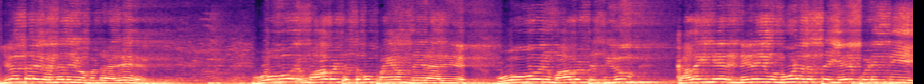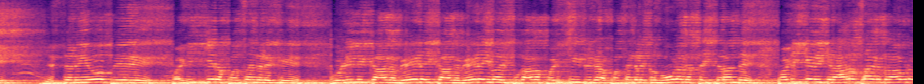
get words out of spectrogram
இளந்தலைவர் என்ன தெரியுமா பண்றாரு? ஒவ்வொரு மாவட்டத்துக்கும் பயணம் செய்யறாரு ஒவ்வொரு மாவட்டத்திலும் கலைஞர் நினைவு நூலகத்தை ஏற்படுத்தி எத்தனையோ பேரு படிக்கிற பசங்களுக்கு தொழிலுக்காக வேலைக்காக வேலை வாய்ப்புக்காக படிச்சுக்கிட்டு இருக்கிற பசங்களுக்கு நூலகத்தை திறந்து படிக்க வைக்கிற அரசாங்க திராவிட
